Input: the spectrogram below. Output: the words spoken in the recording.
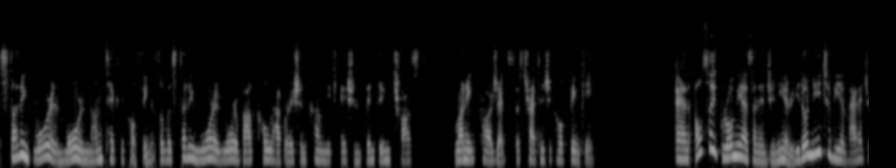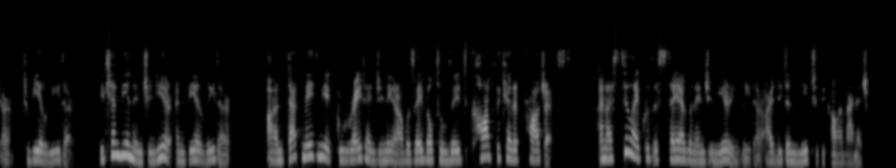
studying more and more non-technical things. I was studying more and more about collaboration, communication, building trust, running projects, uh, strategical thinking. And also it grew me as an engineer. You don't need to be a manager to be a leader you can be an engineer and be a leader. And that made me a great engineer. I was able to lead complicated projects. And I still I could stay as an engineering leader. I didn't need to become a manager.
